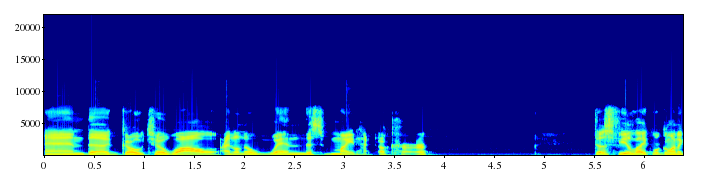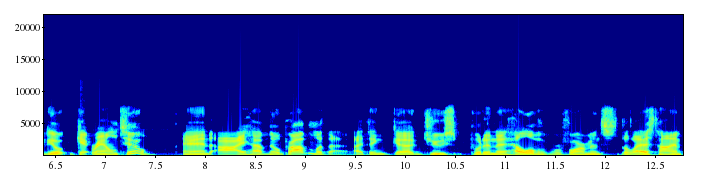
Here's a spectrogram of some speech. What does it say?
and uh, Goto. While I don't know when this might ha- occur, does feel like we're going to go get round two, and I have no problem with that. I think uh, Juice put in a hell of a performance the last time,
